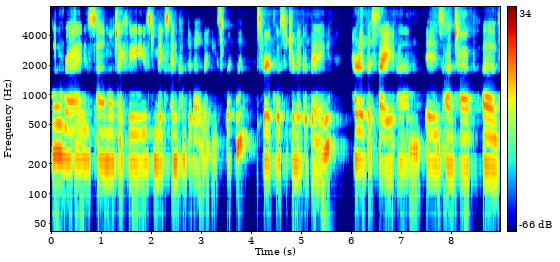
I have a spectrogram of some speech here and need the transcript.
low rise, uh, multi phased mixed income development in East Brooklyn. It's very close to Jamaica Bay part of the site um, is on top of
